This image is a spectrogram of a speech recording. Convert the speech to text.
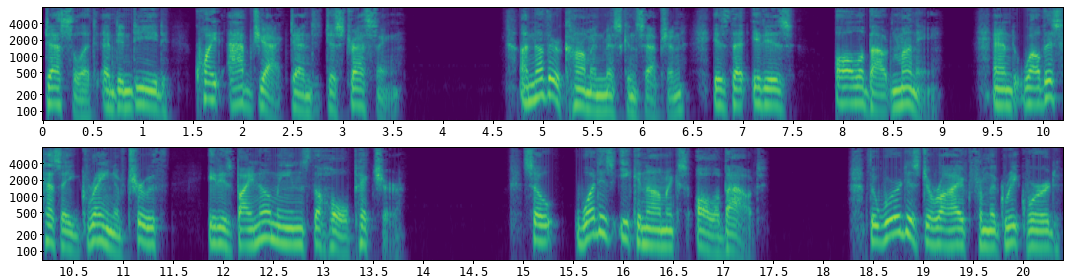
desolate, and indeed quite abject and distressing. Another common misconception is that it is all about money, and while this has a grain of truth, it is by no means the whole picture. So, what is economics all about? The word is derived from the Greek word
